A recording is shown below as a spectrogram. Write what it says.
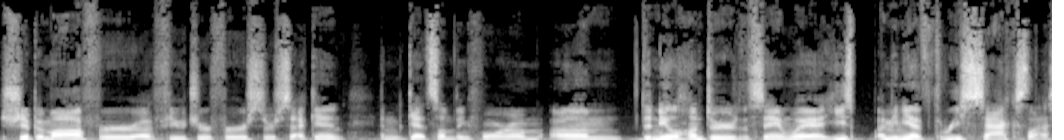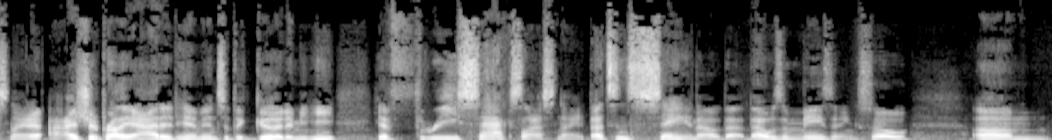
ship him off for a future first or second and get something for him. Um, Danielle Hunter the same way. He's, I mean, he had three sacks last night. I, I should probably added him into the good. I mean, he, he had three sacks last night. That's insane. That, that, that was amazing. So, um,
